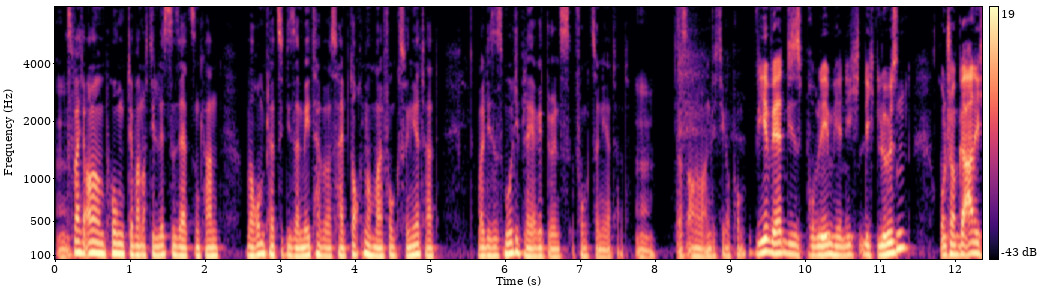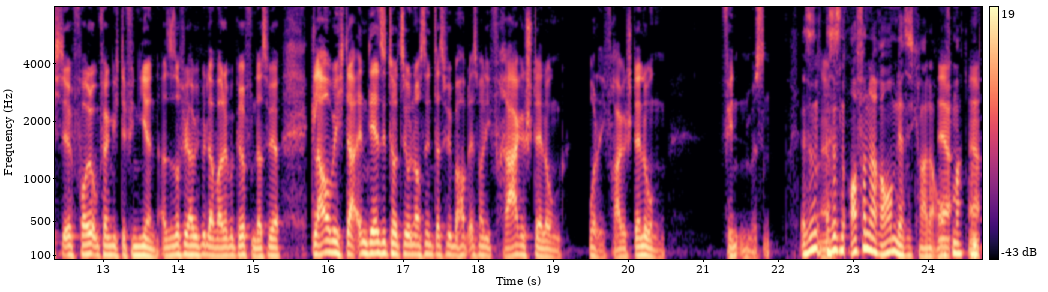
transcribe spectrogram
Das ist vielleicht auch noch ein Punkt, den man auf die Liste setzen kann, warum plötzlich dieser Metaverse-Hype doch nochmal funktioniert hat, weil dieses Multiplayer-Gedöns funktioniert hat. Mhm. Das ist auch nochmal ein wichtiger Punkt. Wir werden dieses Problem hier nicht, nicht lösen und schon gar nicht äh, vollumfänglich definieren. Also so viel habe ich mittlerweile begriffen, dass wir, glaube ich, da in der Situation noch sind, dass wir überhaupt erstmal die Fragestellung oder die Fragestellungen finden müssen. Es ist, es ist ein offener Raum, der sich gerade Ja, aufmacht. ja. Und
